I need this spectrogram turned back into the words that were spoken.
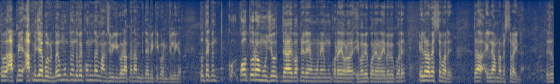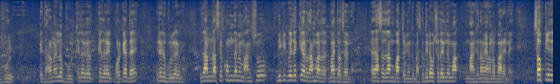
তো আপনি আপনি যাই বলবেন ভাই মুখ তো ভাই কম দামে মাংস বিক্রি করে আপনার দাম বিক্রি করেন কিলিকা তো দেখবেন কত ওরা মুজো দেয় বা আপনারা এমন এমন করে ওরা এভাবে করে ওরা এভাবে করে। এগুলো ওরা বেচতে পারে। তো এগুলো আমরা বেচতে পারি না। তো এটা ভুল। এই ধারণা হলো ভুল। কে কে তারা ভরকা দেয় এটা হলো ভুল কেন যদি আমরা আজকে কম দামে মাংস বিক্রি করে দেখি আর দাম বাড়তে- আছে না। আস্তে দাম বাড়তো কিন্তু আজকে দুটো বছর ধরে কিন্তু মাংসের দাম এখনও বাড়ে নাই সব কিছু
